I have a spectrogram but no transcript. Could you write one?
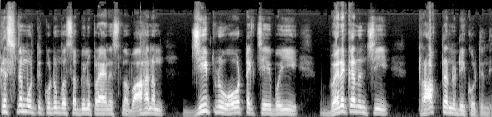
కృష్ణమూర్తి కుటుంబ సభ్యులు ప్రయాణిస్తున్న వాహనం జీప్ను ఓవర్టేక్ చేయబోయి వెనక నుంచి ట్రాక్టర్ను ఢీకొట్టింది.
